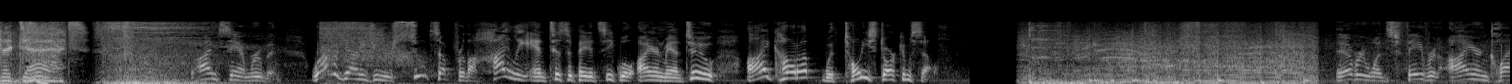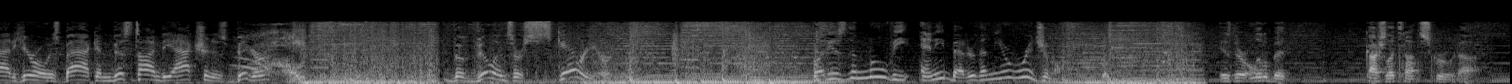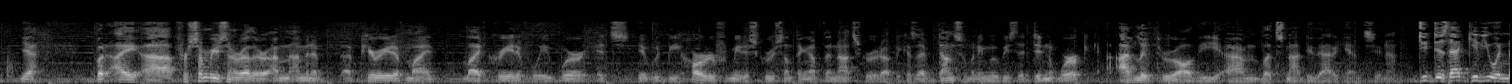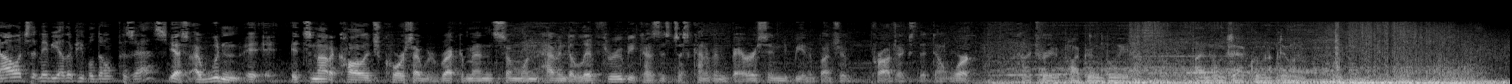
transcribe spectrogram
the dirt. I'm Sam Rubin. Robert Downey Jr. suits up for the highly anticipated sequel Iron Man 2. I caught up with Tony Stark himself. Everyone's favorite ironclad hero is back, and this time the action is bigger. The villains are scarier. But is the movie any better than the original? Is there a little bit, gosh, let's not screw it up? Yeah, but I, uh, for some reason or other, I'm, I'm in a, a period of my life creatively where it's it would be harder for me to screw something up than not screw it up because I've done so many movies that didn't work. I've lived through all the um, let's not do that again. You know. Do, does that give you a knowledge that maybe other people don't possess? Yes, I wouldn't. It, it's not a college course I would recommend someone having to live through because it's just kind of embarrassing to be in a bunch of projects that don't work. Contrary to popular belief, I know exactly what I'm doing.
